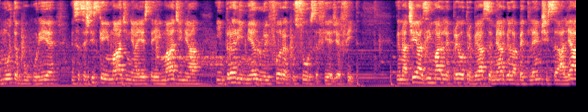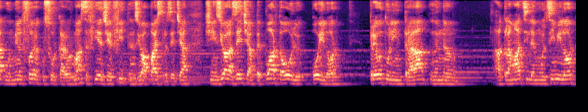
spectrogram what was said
multă bucurie, însă să știți că imaginea este imaginea intrării mielului fără cusur să fie jerfit. În aceea zi, Marele Preot trebuia să meargă la Betlem și să aleagă un miel fără cusur, care urma să fie jerfit în ziua 14 și în ziua 10 pe poarta oilor, preotul intra în uh, aclamațiile mulțimilor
